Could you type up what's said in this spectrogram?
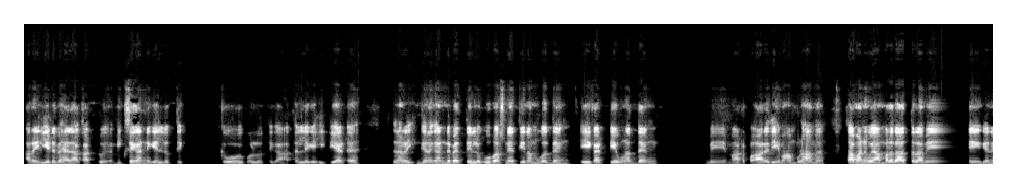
අර එලියට බැහැලා කට්ටුව මික්ස ගන්න කෙල්ලොත් එක් කොල්ලොත් එක අතල් එක හිටියට දර ඉගෙන ගන්න පැත්තේ ලොකු ප්‍රශ්නයක් තියෙන මොකක් දැන් ඒ කට්ටිය වුණත් දැන් මේ මට පාරදිීම හම්බුනහම සාමාන්‍ය ඔය අම්මල තාත්තලා මේ ගැන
